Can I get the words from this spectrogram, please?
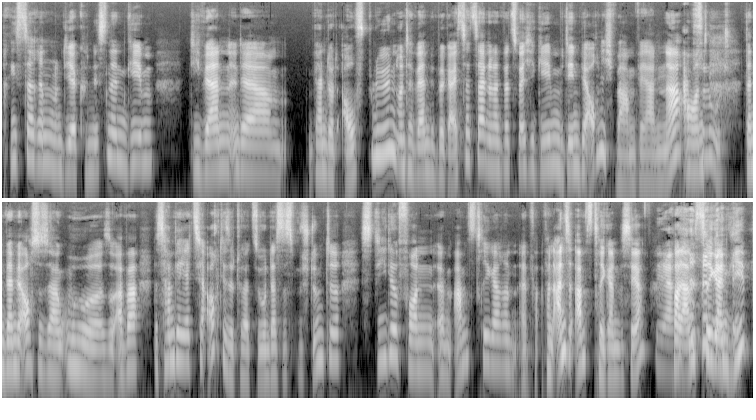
Priesterinnen und Diakonissinnen geben, die werden in der, werden dort aufblühen und da werden wir begeistert sein und dann wird es welche geben, mit denen wir auch nicht warm werden, ne? Und Absolut. dann werden wir auch so sagen, uh, so, aber das haben wir jetzt ja auch die Situation, dass es bestimmte Stile von ähm, Amtsträgerinnen, äh, von Amts Amtsträgern bisher, Ja. von Amtsträgern gibt,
